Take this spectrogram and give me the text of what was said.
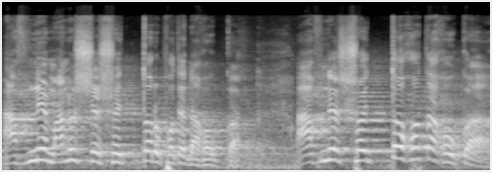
আপনি মানুষের সত্যর পথে ডাকা আপনি সত্য হতা হোকা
